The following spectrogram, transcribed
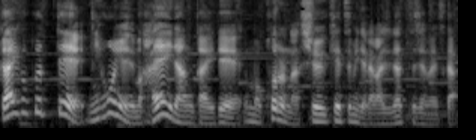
外国って日本よりも早い段階でもうコロナ終結みたいな感じになってたじゃないですか。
